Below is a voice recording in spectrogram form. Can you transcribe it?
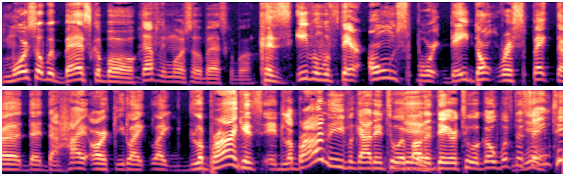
more so with basketball, Definitely more so basketball. because even with their own sport, they don't respect the the, the hierarchy. Like like LeBron gets LeBron even got into it about a day or two ago with the Yeah. same team.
